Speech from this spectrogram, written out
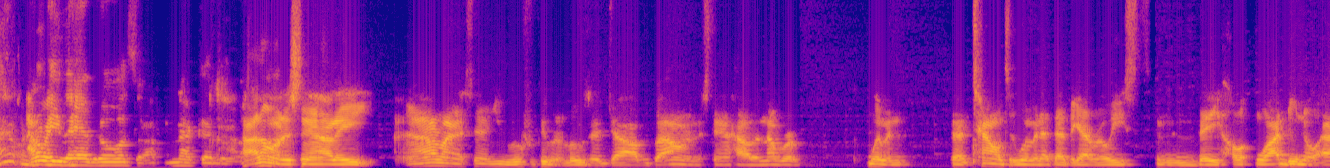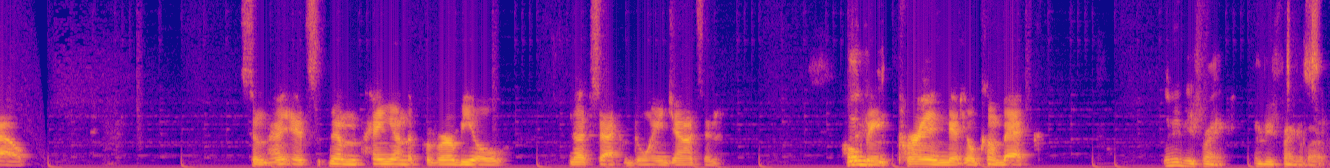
I don't I don't even have it on, so I'm not cutting it. off. I don't understand how they. I don't understand you root for people to lose their jobs, but I don't understand how the number of women, that talented women at that, they got released, and they. Well, I do know how. Some it's them hanging on the proverbial nutsack of Dwayne Johnson, hoping, praying that he'll come back. Let me be frank. Let me be frank about it.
